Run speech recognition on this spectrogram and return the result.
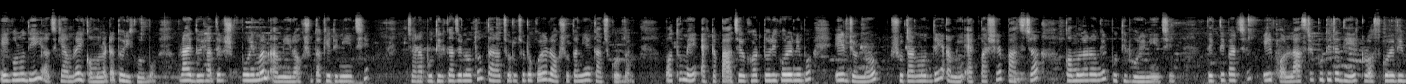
এইগুলো দিয়েই আজকে আমরা এই কমলাটা তৈরি করব। প্রায় দুই হাতের পরিমাণ আমি রক্সুতা কেটে নিয়েছি। যারা পুঁতির কাজে নতুন, তারা ছোট ছোট করে রক্সুতা নিয়ে কাজ করবেন। প্রথমে একটা পাঁচের ঘর তৈরি করে নেব। এর জন্য সুতার মধ্যে আমি এক পাশে পাঁচটা কমলা রঙের পুঁতি ভরে নিয়েছি। দেখতে পাচ্ছেন? এরপর লাস্টের পুঁতিটা দিয়ে ক্রস করে দিব।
